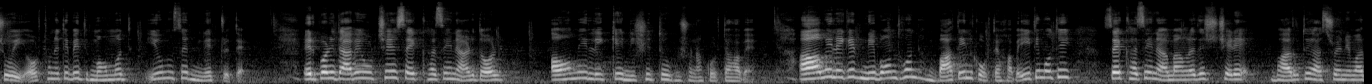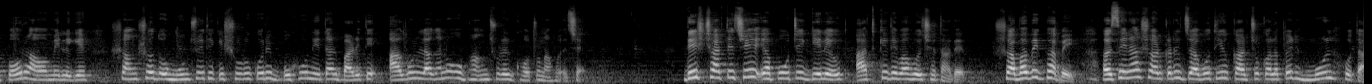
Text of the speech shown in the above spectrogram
জয়ী অর্থনীতিবিদ মোহাম্মদ ইউনুসের নেতৃত্বে। এরপরে দাবি উঠছে শেখ হাসিনার দল আওয়ামী লীগকে নিষিদ্ধ ঘোষণা করতে হবে। আওয়ামী লীগের নিবন্ধন বাতিল করতে হবে। ইতিমধ্যে শেখ হাসিনা বাংলাদেশ ছেড়ে ভারতে আশ্রয় নেওয়ার পর আওয়ামী লীগের সাংসদ ও মন্ত্রী থেকে শুরু করে বহু নেতার বাড়িতে আগুন লাগানো ও ভাঙচুরের ঘটনা হয়েছে। দেশ ছাড়তে চেয়ে এয়ারপোর্টে গেলেও আটকে দেওয়া হয়েছে তাদের। স্বাভাবিকভাবে হাসিনা সরকারের যাবতীয় কার্যকলাপের মূল হোতা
